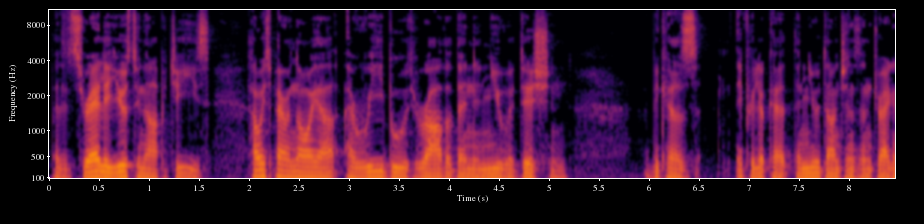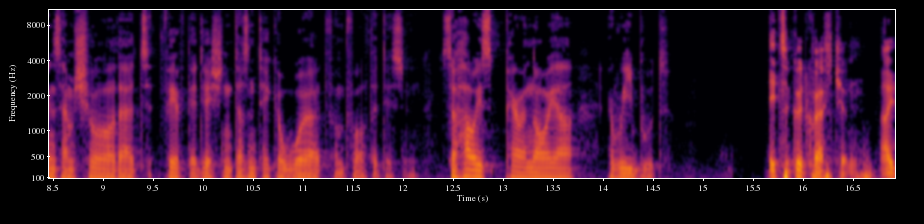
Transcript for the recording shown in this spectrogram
but it's rarely used in RPGs. How is Paranoia a reboot rather than a new edition? Because if you look at the new Dungeons and Dragons, I'm sure that 5th edition doesn't take a word from 4th edition. So, how is Paranoia a reboot? It's a good question. I,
